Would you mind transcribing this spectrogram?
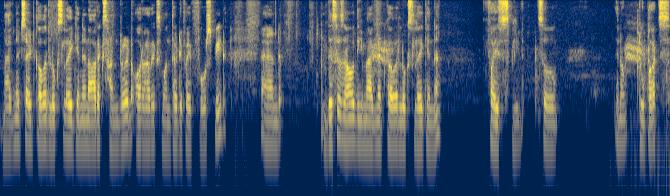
magnet side cover looks like in an RX 100 or RX 135 4 speed. And this is how the magnet cover looks like in a 5 speed. So you know two parts.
